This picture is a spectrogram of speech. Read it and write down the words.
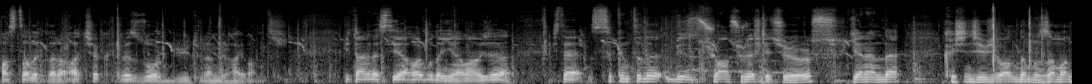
hastalıklara açık ve zor büyütülen bir hayvandır. Bir tane de siyah var bu da yine mavici de. İşte sıkıntılı biz şu an süreç geçiriyoruz. Genelde kışın civciv aldığımız zaman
